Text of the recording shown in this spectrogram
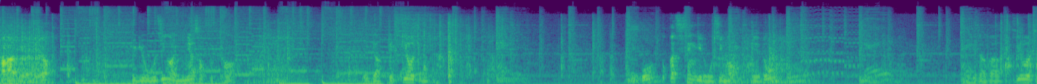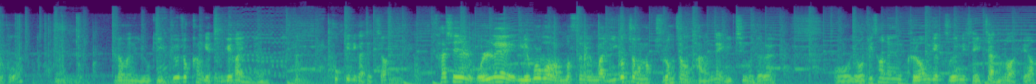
달아줘야 돼요 여기 오징어 이 녀석부터 여기 앞에 끼워줍니다 그리고 똑같이 생긴 오징어 얘도 여기다가 끼워주고 그러면 여기 뾰족한 게 두 개가 있는 코끼리가 됐죠? 사실 원래 리볼버 맘머스는 막 이것저것 막 주렁주렁 다는데 이 친구들을 어, 여기서는 그런 게 구현이 돼 있지 않은 것 같아요.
